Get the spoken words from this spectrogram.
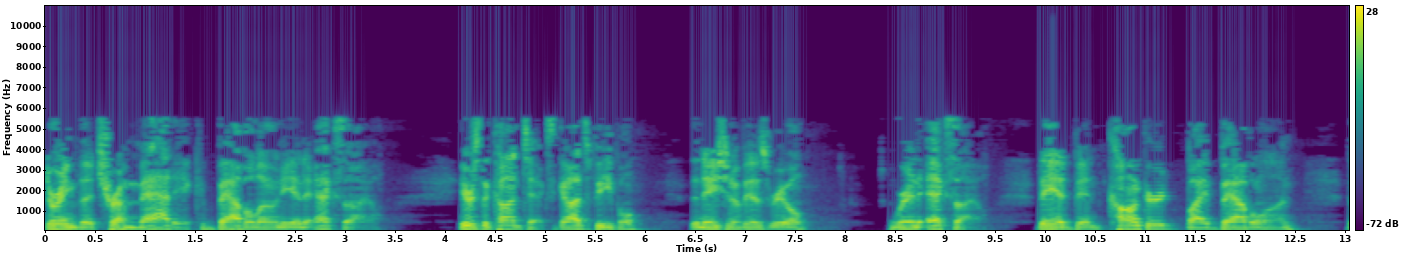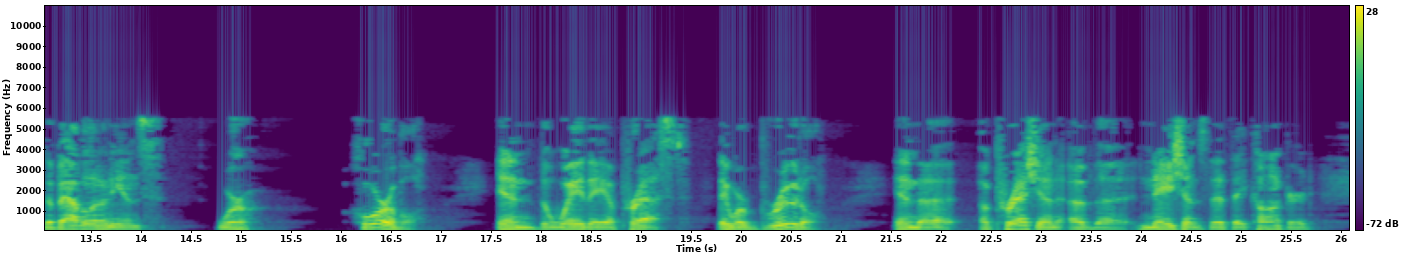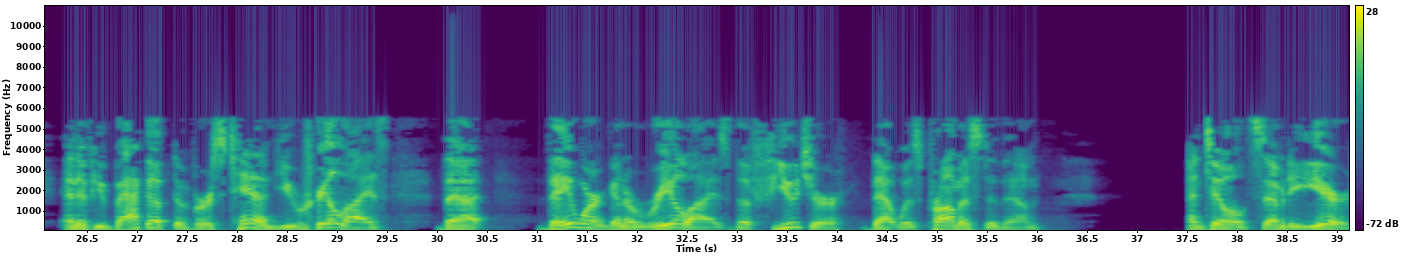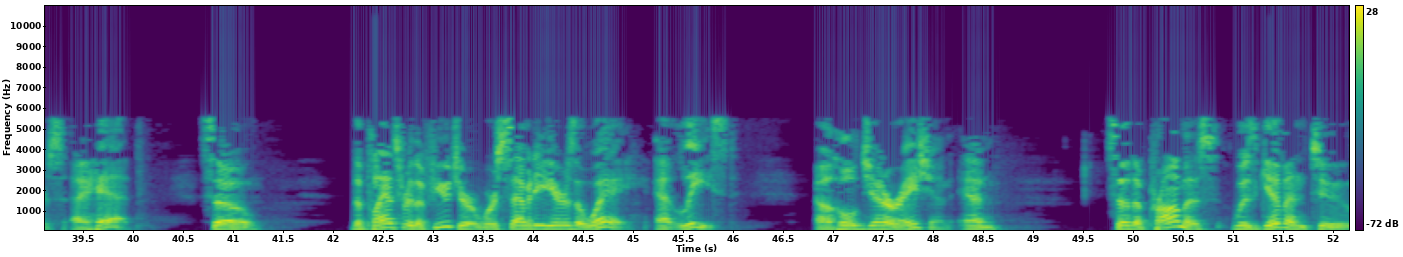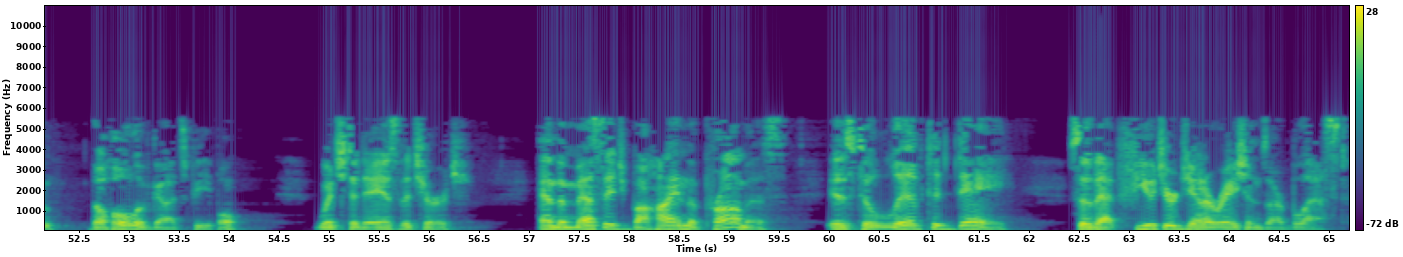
during the traumatic Babylonian exile. Here's the context. God's people, the nation of Israel, were in exile. They had been conquered by Babylon the Babylonians were horrible in the way they oppressed. They were brutal in the oppression of the nations that they conquered. And if you back up to verse 10, you realize that they weren't going to realize the future that was promised to them until 70 years ahead. So the plans for the future were 70 years away, at least. A whole generation. And so the promise was given to the whole of God's people, which today is the church. And the message behind the promise is to live today so that future generations are blessed.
